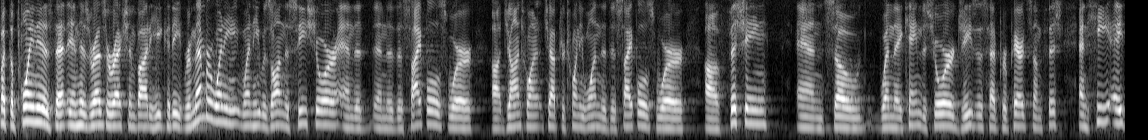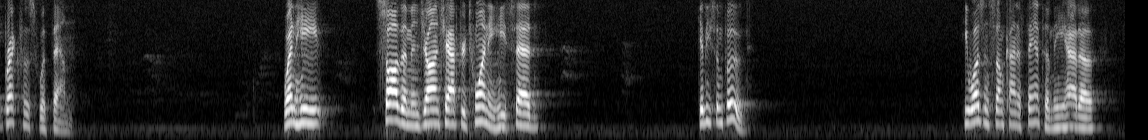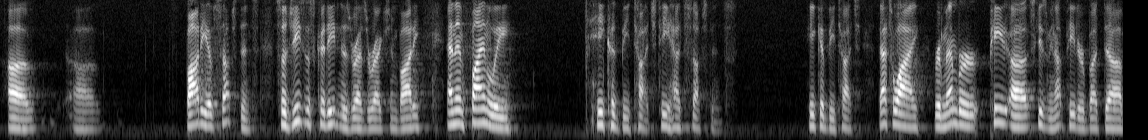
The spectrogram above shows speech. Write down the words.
But the point is that in his resurrection body he could eat. Remember when he, when he was on the seashore and the, and the disciples were, uh, John 20, chapter 21, the disciples were uh, fishing. And so when they came to shore, Jesus had prepared some fish and he ate breakfast with them. When he saw them in John chapter 20, he said, Give me some food. He wasn't some kind of phantom. He had a, a, a body of substance. So Jesus could eat in his resurrection body. And then finally, he could be touched. He had substance. He could be touched. That's why, remember, Peter, uh, excuse me, not Peter, but uh,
